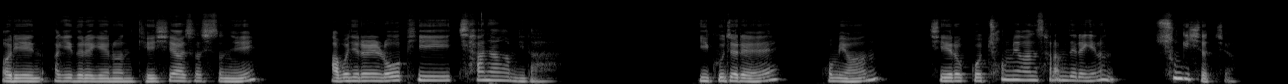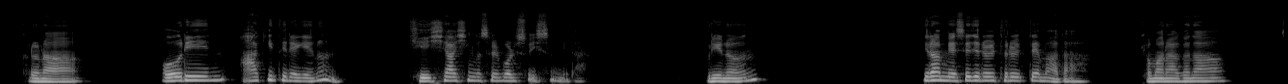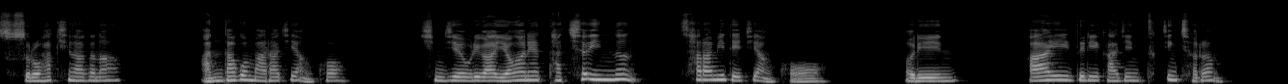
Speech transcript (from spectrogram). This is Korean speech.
어린 아기들에게는 계시하셨으니 아버지를 높이 찬양합니다. 이 구절에 보면 지혜롭고 총명한 사람들에게는 숨기셨죠. 그러나 어린 아기들에게는 계시하신 것을 볼 수 있습니다. 우리는 이러한 메시지를 들을 때마다 교만하거나 스스로 확신하거나 안다고 말하지 않고 심지어 우리가 영 안에 닫혀 있는 사람이 되지 않고 어린 아이들이 가진 특징처럼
